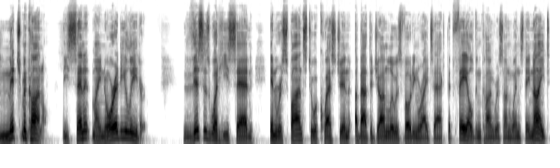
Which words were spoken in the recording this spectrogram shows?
Mitch McConnell, the Senate Minority Leader, this is what he said in response to a question about the John Lewis Voting Rights Act that failed in Congress on Wednesday night.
